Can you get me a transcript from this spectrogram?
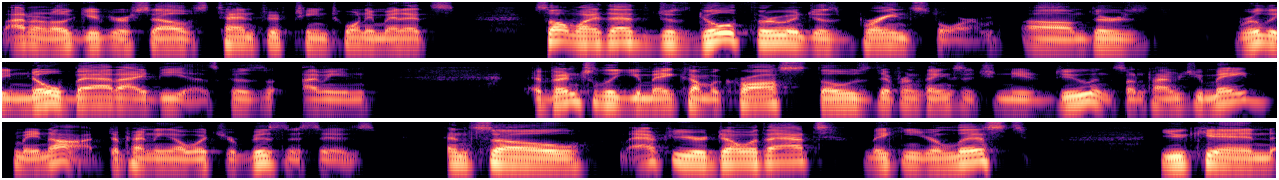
I don't know, give yourselves 10, 15, 20 minutes, something like that. Just go through and just brainstorm. Um, there's really no bad ideas because, I mean, eventually you may come across those different things that you need to do. And sometimes you may, may not, depending on what your business is. And so after you're done with that, making your list, you can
